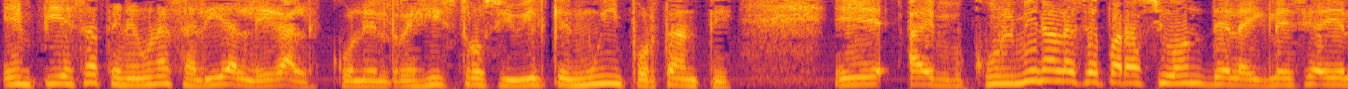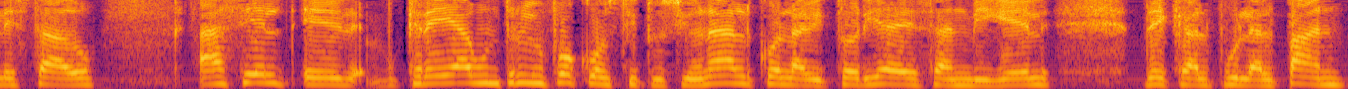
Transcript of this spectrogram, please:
empieza a tener una salida legal con el registro civil, que es muy importante. Eh, culmina la separación de la Iglesia y el Estado, hace el, crea un triunfo constitucional con la victoria de San Miguel de Calpulalpan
